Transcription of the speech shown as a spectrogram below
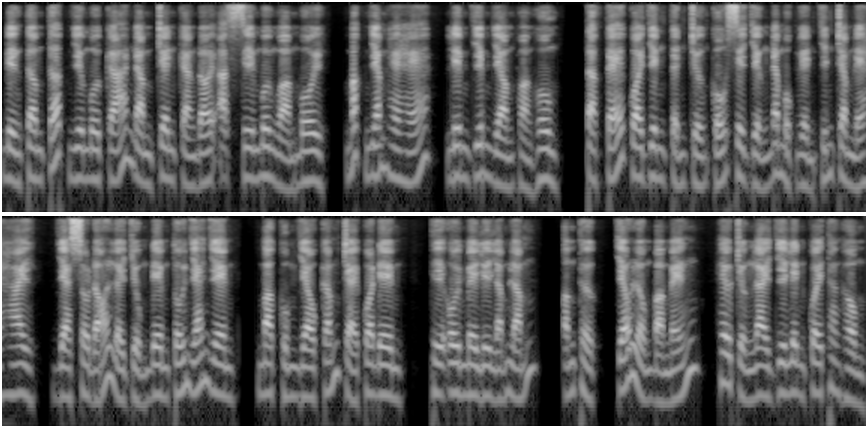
miệng tâm tấp như môi cá nằm trên càng đói axi môi ngoạm môi, mắt nhắm hé hé, liêm diêm nhòm hoàng hôn. Tạc té qua dinh tỉnh trưởng cổ xây dựng năm 1902 và sau đó lợi dụng đêm tối nhá nhem mà cùng nhau cắm trại qua đêm, thì ôi mê ly lắm lắm. Ẩm thực, cháo lồng bà mén, heo trường lai di linh quay thăng hồng,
